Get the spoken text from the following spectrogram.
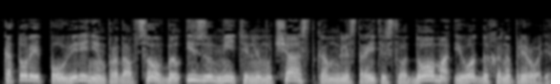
который, по уверениям продавцов, был изумительным участком для строительства дома и отдыха на природе.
